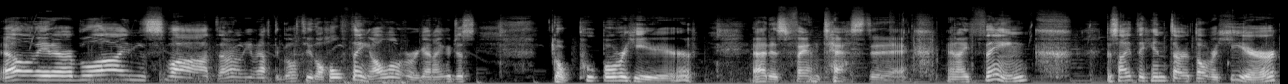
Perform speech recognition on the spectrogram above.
Elevator blind spot. I don't even have to go through the whole thing all over again. I could just go poop over here. That is fantastic. And I think, besides the hint art over here,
